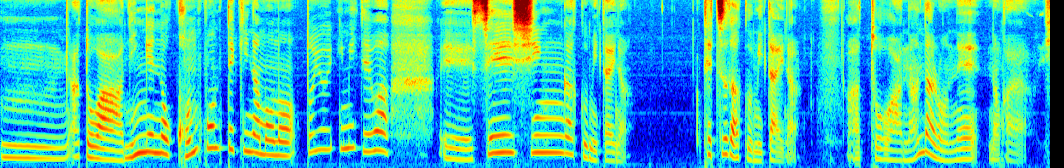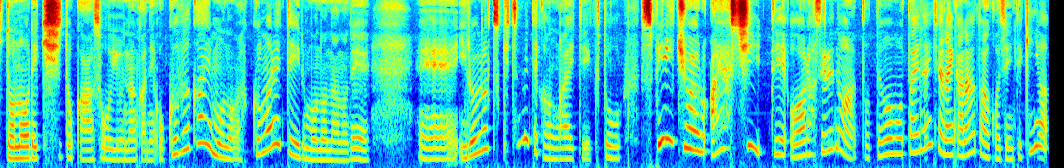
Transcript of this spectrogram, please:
うーんあとは人間の根本的なものという意味では、えー、精神学みたいな哲学みたいなあとは何だろうねなんか人の歴史とかそういうなんかね奥深いものが含まれているものなので、えー、いろいろ突き詰めて考えていくとスピリチュアル怪しいで終わらせるのはとってももったいないんじゃないかなとは個人的には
